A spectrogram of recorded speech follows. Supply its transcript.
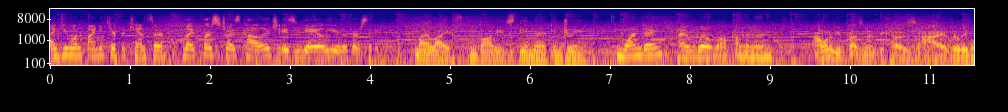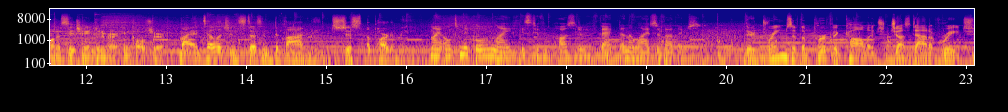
I do want to find a cure for cancer? My first choice college is Yale University. My life embodies the American dream. One day, I will walk on the moon. I want to be president because I really want to see a change in American culture. My intelligence doesn't define me. It's just a part of me. My ultimate goal in life is to have a positive effect on the lives of others. Their dreams of the perfect college just out of reach.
